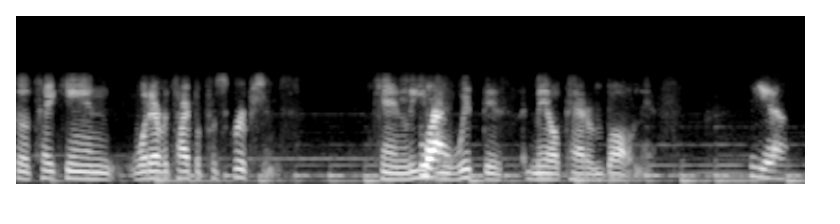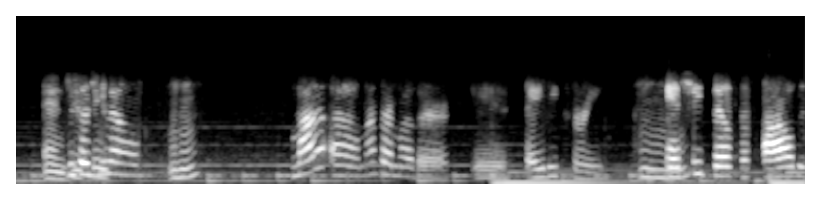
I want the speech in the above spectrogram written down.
to taking whatever type of prescriptions can leave Right. you with this male pattern baldness. Yeah. And just Because think, you know, mm-hmm. my uh, my grandmother is 83, mhm, and she tells us all the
